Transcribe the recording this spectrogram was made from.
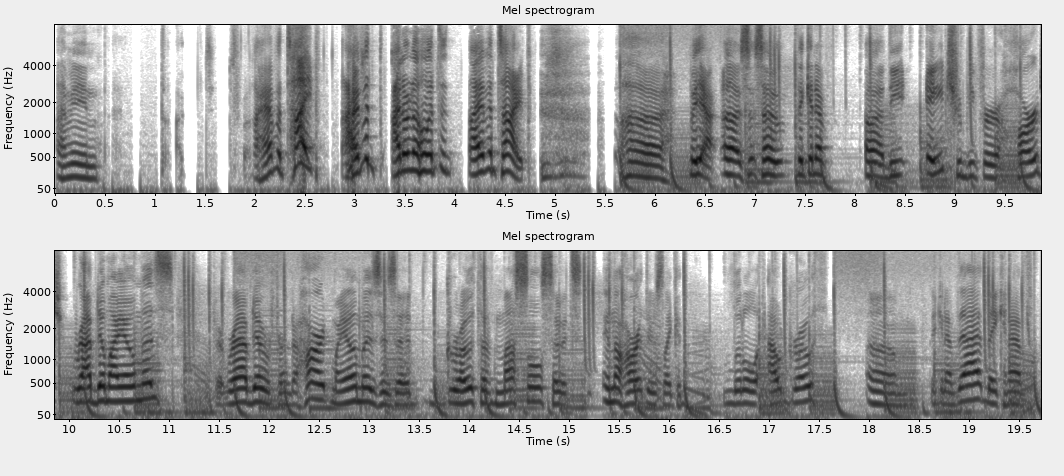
I mean, I have a type. I have a, I don't know what to, I have a type. Uh, but yeah, uh, so, so they can have, uh, the H would be for heart rhabdomyomas. Rhabdo referring to heart. Myomas is a growth of muscle, so it's in the heart. There's like a little outgrowth. Um, they can have that. They can have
